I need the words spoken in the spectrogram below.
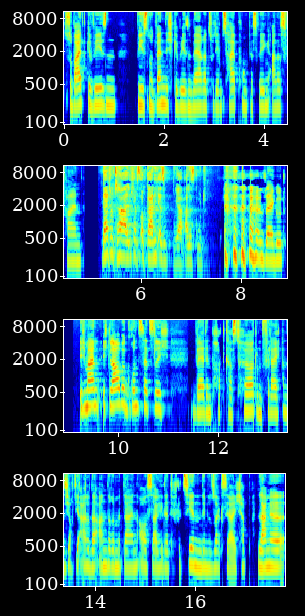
so weit gewesen, wie es notwendig gewesen wäre zu dem Zeitpunkt. Deswegen alles fein. Ja, total. Ich habe es auch gar nicht. Also ja, alles gut. Sehr gut. Ich meine, ich glaube grundsätzlich wer den Podcast hört und vielleicht kann sich auch die eine oder andere mit deinen Aussagen identifizieren, indem du sagst, ja, ich habe lange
